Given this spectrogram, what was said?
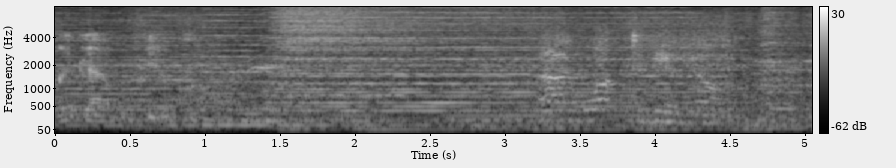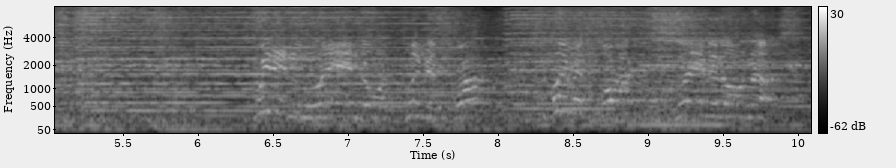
Him an offer he. I want to be alone. We didn't land on Plymouth Rock. Plymouth Rock landed on us.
